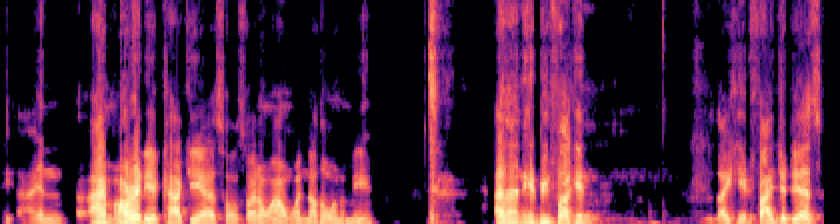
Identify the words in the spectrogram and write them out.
He, and I'm already a cocky asshole, so I don't want another one of me. and then he'd be fucking like he'd find your disc,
